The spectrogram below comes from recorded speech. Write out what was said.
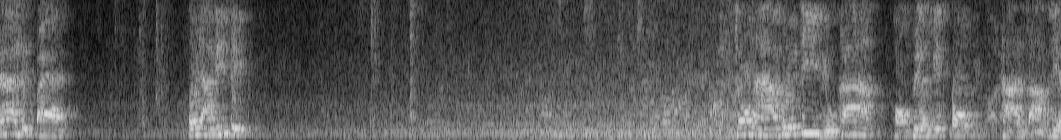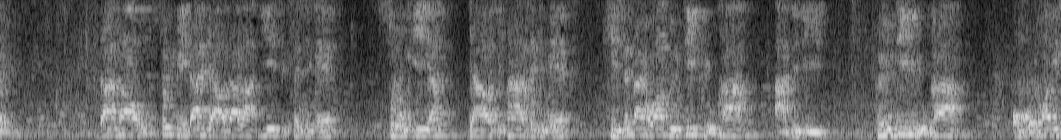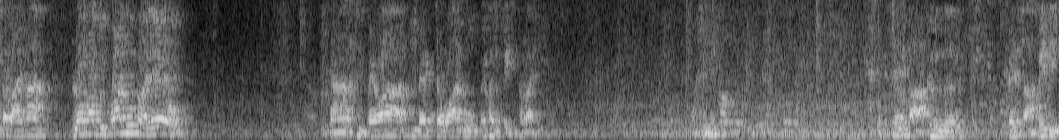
หน้าสิบแปดตัวอย่างที่สิบจงหาพื้นที่ผิวข้างของพีระมิดตรงฐานสามเหลี่ยม ด้านเท่าซึ่งมีด้านยาวด้านละ 20 เซนติเมตร สูงเอียงยาว 15 เซนติเมตร ขีดเส้นใต้คำว่าพื้นที่ผิวข้างอ่านดีๆ พื้นที่ผิวข้าง โอ้โห ข้อนี้สบายมากลองมาฝึกวาดรูปหน่อยเร็ว นะถึงแม้ว่าพี่แบงค์จะวาดรูปไม่ค่อยเก่งเท่าไหร่โอเคเส้นปากคือเป็นสามมิติ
